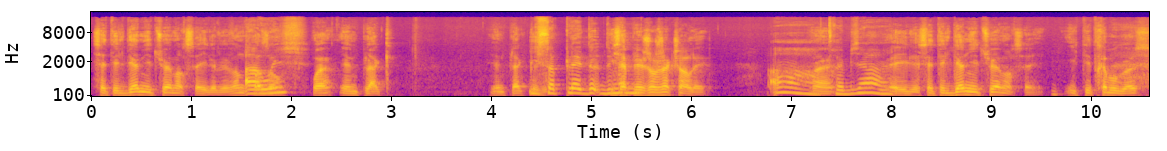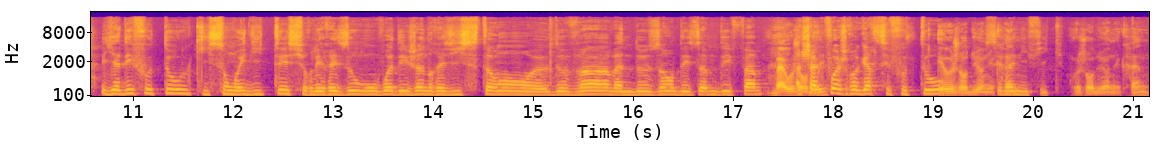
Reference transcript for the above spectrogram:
C'était le dernier tué à Marseille. Il avait 23 Ah ans. oui Ouais, il y a une plaque. Il y a une plaque. Il s'appelait... de- de Il même- s'appelait Jean-Jacques Charlet. Ah, Ouais. très bien. C'était le dernier tué à Marseille. Il était très beau gosse. Il y a des photos qui sont éditées sur les réseaux où on voit des jeunes résistants euh, de 20, 22 ans, des hommes, des femmes. Bah, à chaque fois, je regarde ces photos. Et aujourd'hui en C'est Ukraine. magnifique. Aujourd'hui en Ukraine.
